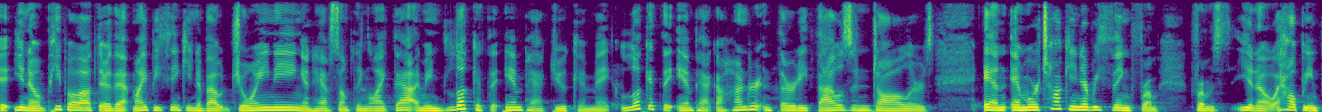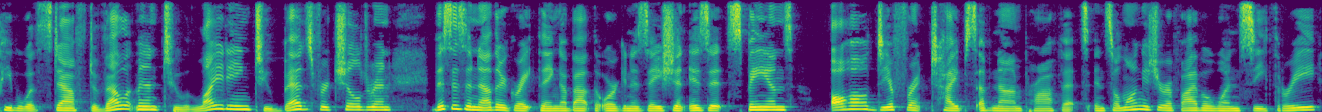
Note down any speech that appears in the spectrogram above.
it, you know, people out there that might be thinking about joining and have something like that. I mean, look at the impact you can make. Look at the impact, $130,000. And, and we're talking everything from, from, you know, helping people with staff development to lighting to beds for children. This is another great thing about the organization is it spans all different types of nonprofits. And so long as you're a 501c3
